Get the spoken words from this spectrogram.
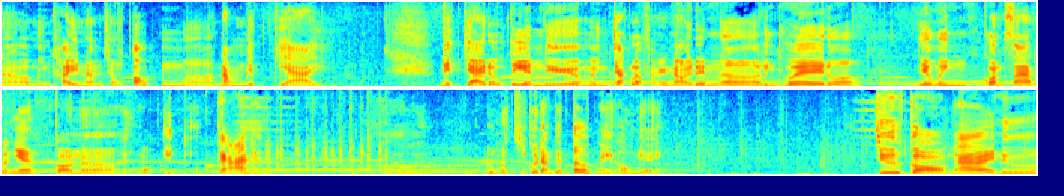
ờ, mình thấy nằm trong top ờ, 5 đẹp trai đẹp trai đầu tiên thì mình chắc là phải nói đến uh, lính thuê đúng không? Như mình quan sát thôi nha. Còn uh, mọi ý cá hả? Trời ơi đúng là chỉ có đăng cái tết này không vậy? Chứ còn ai nữa?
